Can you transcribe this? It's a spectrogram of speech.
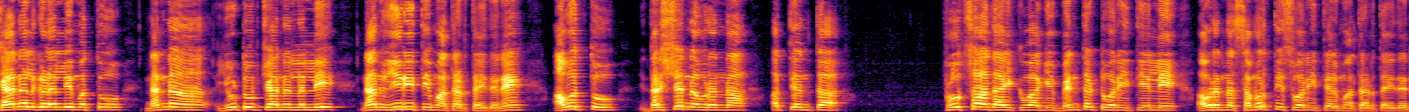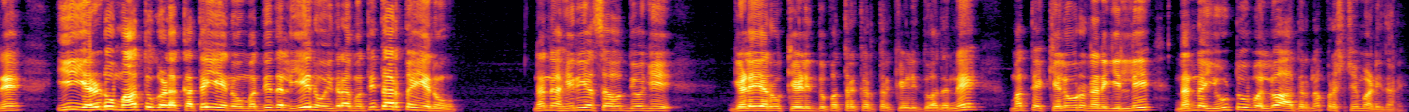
ಚಾನೆಲ್ಗಳಲ್ಲಿ ಮತ್ತು ನನ್ನ ಯೂಟ್ಯೂಬ್ ಚಾನಲ್ನಲ್ಲಿ ನಾನು ಈ ರೀತಿ ಮಾತಾಡ್ತಾ ಇದ್ದೇನೆ. ಅವತ್ತು ದರ್ಶನ್ ಅವರನ್ನು ಅತ್ಯಂತ ಪ್ರೋತ್ಸಾಹದಾಯಕವಾಗಿ ಬೆಂತಟ್ಟುವ ರೀತಿಯಲ್ಲಿ ಅವರನ್ನು ಸಮರ್ಥಿಸುವ ರೀತಿಯಲ್ಲಿ ಮಾತಾಡ್ತಾ ಇದ್ದೇನೆ. ಈ ಎರಡು ಮಾತುಗಳ ಕತೆ ಏನು, ಮಧ್ಯದಲ್ಲಿ ಏನು, ಇದರ ಮತಿತಾರ್ಥ ಏನು? ನನ್ನ ಹಿರಿಯ ಸಹೋದ್ಯೋಗಿ ಗೆಳೆಯರು ಕೇಳಿದ್ದು, ಪತ್ರಕರ್ತರು ಕೇಳಿದ್ದು ಅದನ್ನೇ. ಮತ್ತು ಕೆಲವರು ನನಗಿಲ್ಲಿ ನನ್ನ ಯೂಟ್ಯೂಬಲ್ಲೂ ಅದನ್ನು ಪ್ರಶ್ನೆ ಮಾಡಿದ್ದಾರೆ.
